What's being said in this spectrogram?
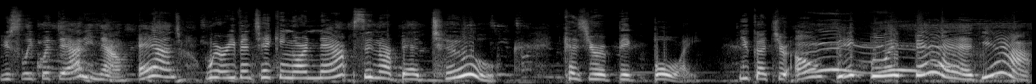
you sleep with daddy now. And we're even taking our naps in our bed too. Because you're a big boy. You got your own big boy bed. Yeah.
